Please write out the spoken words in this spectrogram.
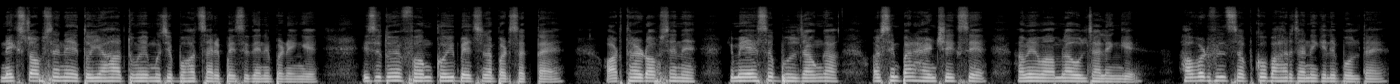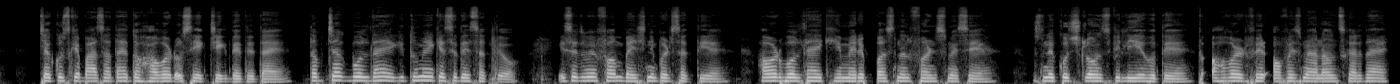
नेक्स्ट ऑप्शन है तो यहाँ तुम्हें मुझे बहुत सारे पैसे देने पड़ेंगे। इसे तुम्हें फर्म को ही बेचना पड़ सकता है। और थर्ड ऑप्शन है कि मैं ये सब भूल जाऊँगा और सिंपल हैंडशेक से हमें मामला उलझा लेंगे। हावर्ड फिल सबको बाहर जाने के लिए बोलता है। चक उसके पास आता है तो हावर्ड उसे एक चेक दे देता है। तब चक बोलता है कि तुम्हें कैसे दे सकते हो? इसे तुम्हें फर्म बेचनी पड़ सकती है। हावर्ड बोलता है कि मेरे पर्सनल फंड्स में से है। उसने कुछ लोन्स भी लिए होते हैं। तो हावर्ड फिर ऑफ़िस में अनाउंस करता है।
